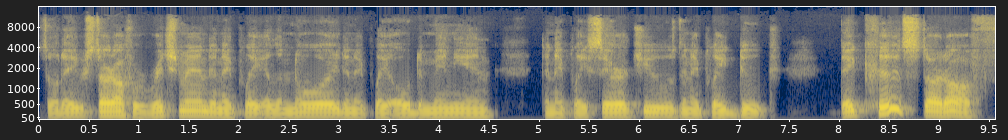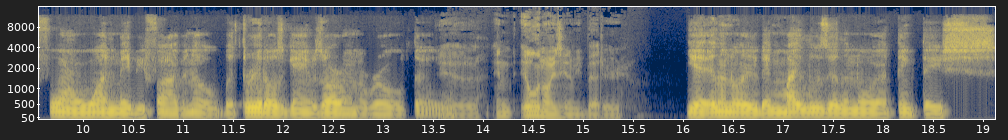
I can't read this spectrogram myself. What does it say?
So they start off with Richmond, then they play Illinois, then they play Old Dominion, then they play Syracuse, then they play Duke. They could start off four and one, maybe five and zero, but three of those games are on the road though. Yeah, and Illinois is going to be better. Yeah, Illinois. They might lose Illinois. I think they. Sh-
